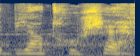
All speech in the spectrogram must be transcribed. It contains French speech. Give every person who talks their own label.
Speaker 1: C'est bien trop cher.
